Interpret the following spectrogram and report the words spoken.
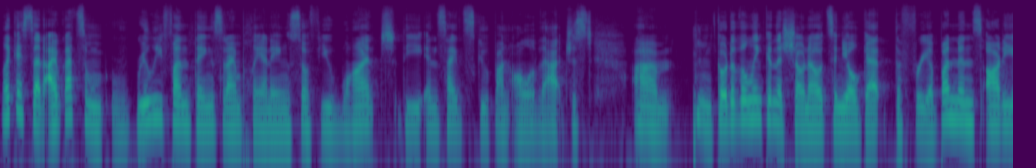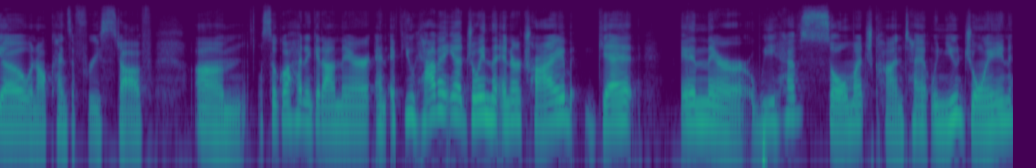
like I said, I've got some really fun things that I'm planning. So if you want the inside scoop on all of that, just um, go to the link in the show notes and you'll get the free abundance audio and all kinds of free stuff. Um, so go ahead and get on there. And if you haven't yet joined the inner tribe, get in there. We have so much content. When you join,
